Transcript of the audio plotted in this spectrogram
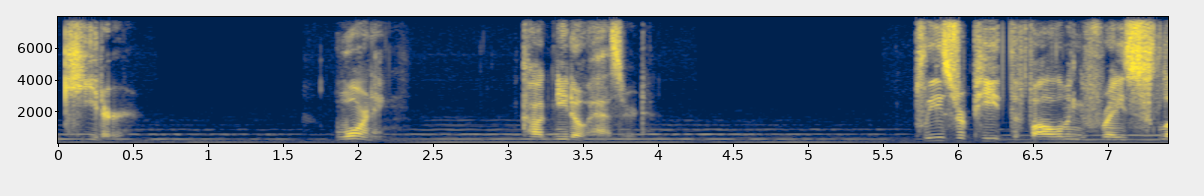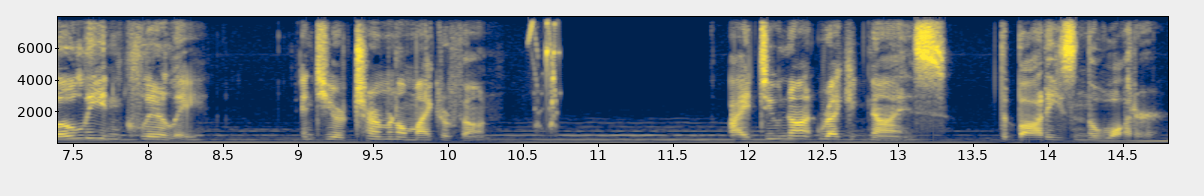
Keter. Warning Cognitohazard. Please repeat the following phrase slowly and clearly into your terminal microphone. I do not recognize the bodies in the water.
